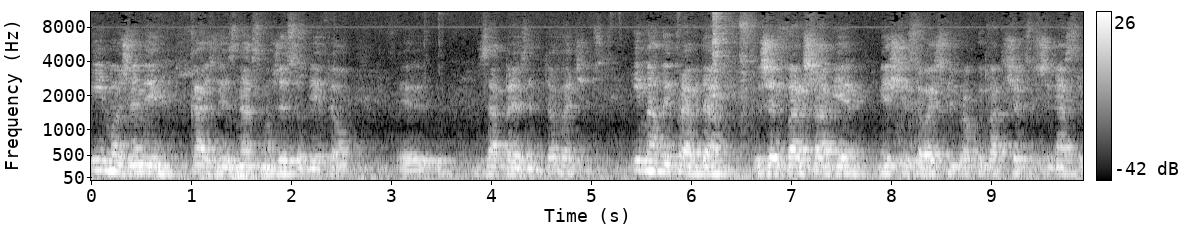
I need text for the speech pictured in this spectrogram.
i możemy, każdy z nas może sobie to y, zaprezentować. I mamy, prawda, że w Warszawie, mieście stołecznym w roku 2013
